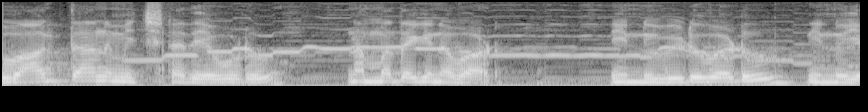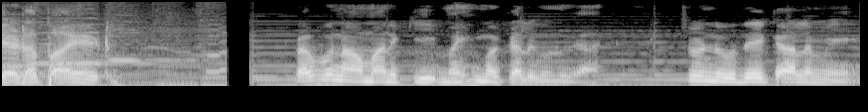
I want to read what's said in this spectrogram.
వాగ్దానం ఇచ్చిన దేవుడు నమ్మదగినవాడు. నిన్ను విడువడు నిన్ను ఎడపాయడు ప్రభు నామానికి మహిమ కలుగునుగా చూడండి ఉదయకాలమే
